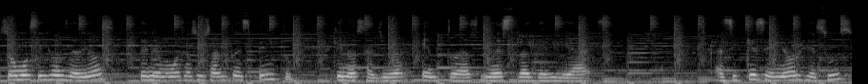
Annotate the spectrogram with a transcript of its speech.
somos hijos de Dios, tenemos a su Santo Espíritu que nos ayuda en todas nuestras debilidades. Así que Señor Jesús,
